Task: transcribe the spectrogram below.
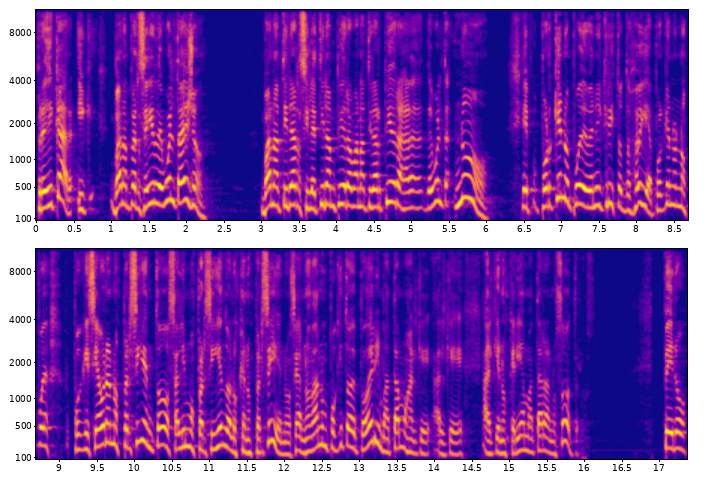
Predicar. ¿Y van a perseguir de vuelta a ellos? ¿Van a tirar, si le tiran piedras, van a tirar piedras de vuelta? No. ¿Por qué no puede venir Cristo todavía? ¿Por qué no nos puede? Porque si ahora nos persiguen, todos salimos persiguiendo a los que nos persiguen. O sea, nos dan un poquito de poder y matamos al que, al que, al que nos quería matar a nosotros. Pero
